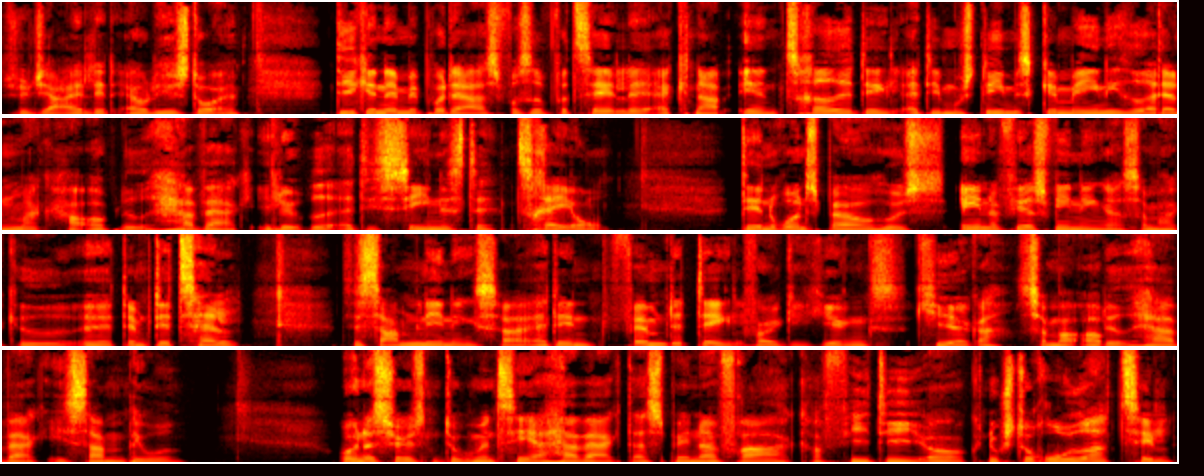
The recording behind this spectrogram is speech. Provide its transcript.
synes jeg, lidt ærgerlig historie. De kan nemlig på deres forside fortælle, at knap en tredjedel af de muslimske menigheder i Danmark har oplevet herværk i løbet af de seneste tre år. Det er en rundspørg hos 81 foreninger, som har givet øh, dem det tal. Til sammenligning så er det en femtedel folkekirkens kirker, som har oplevet herværk i samme periode. Undersøgelsen dokumenterer herværk, der spænder fra graffiti og knuste ruder til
